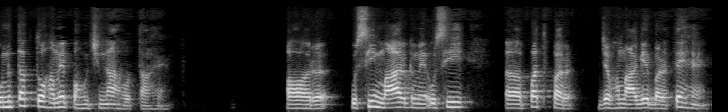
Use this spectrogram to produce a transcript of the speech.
उन तक तो हमें पहुँचना होता है। और उसी मार्ग में, उसी पथ पर जब हम आगे बढ़ते हैं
